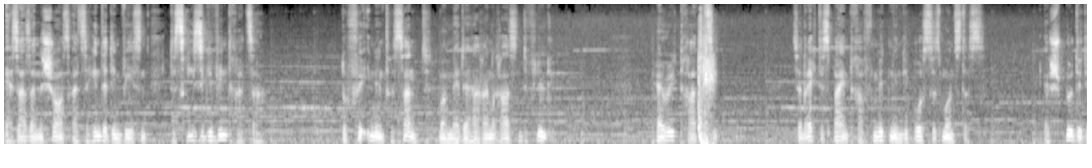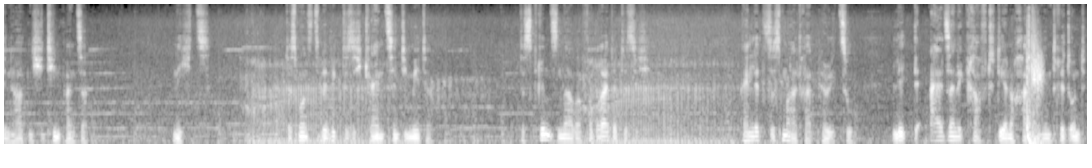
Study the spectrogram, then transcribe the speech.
Er sah seine Chance, als er hinter dem Wesen das riesige Windrad sah. Doch für ihn interessant war mehr der heranrasende Flügel. Perry trat zu. Sein rechtes Bein traf mitten in die Brust des Monsters. Er spürte den harten Chitinpanzer. Nichts. Das Monster bewegte sich keinen Zentimeter. Das Grinsen aber verbreitete sich. Ein letztes Mal trat Perry zu, legte all seine Kraft, die er noch hatte, in den Tritt und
